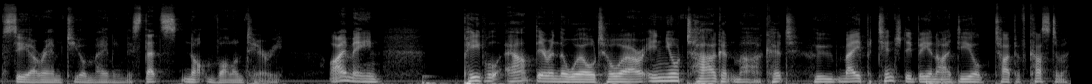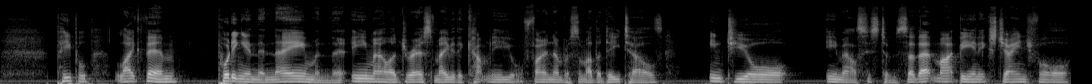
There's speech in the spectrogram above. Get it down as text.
CRM, to your mailing list. That's not voluntary. I mean people out there in the world who are in your target market who may potentially be an ideal type of customer. People like them putting in their name and their email address, maybe the company or phone number, some other details into your email system. So that might be in exchange for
